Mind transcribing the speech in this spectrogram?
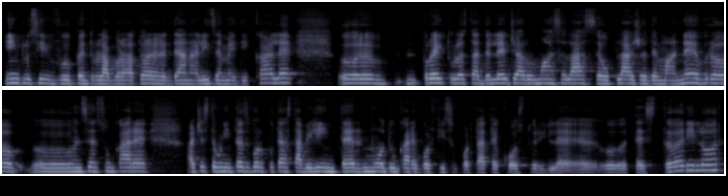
inclusiv pentru laboratoarele de analize medicale. Uh, proiectul ăsta de lege ar urma să lase o plajă de manevră, uh, în sensul în care aceste unități vor putea stabili intern modul în care vor fi suportate costurile testărilor.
